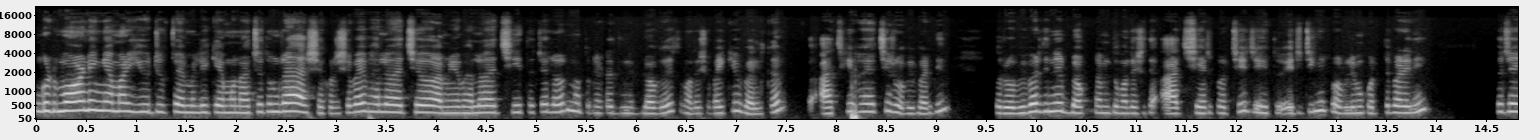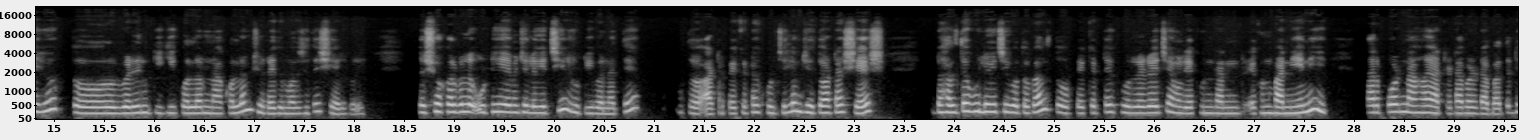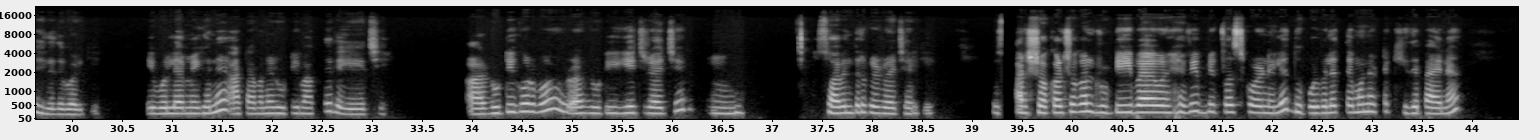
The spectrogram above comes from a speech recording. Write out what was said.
Good morning আমার YouTube family কেমন আছো? তোমরা? আশা করি সবাই ভালো আছো, আমিও ভালো আছি। তো চলো, নতুন একটা দিনের ব্লগে তোমাদের সবাইকে ওয়েলকাম তো আজকে হয়েছে রবিবার দিন। তো রবিবার দিনের ব্লগটা আমি তোমাদের সাথে আজ শেয়ার করছি, যেহেতু এডিটিংয়ের প্রবলেম করতে পারিনি। তো যাই হোক, তো রবিবার দিন কী কী করলাম, না করলাম, সেটাই তোমাদের সাথে শেয়ার করি। তো সকালবেলা উঠেই আমি চলে গেছি রুটি বানাতে। তো আটার প্যাকেটটা খুলছিলাম, যেহেতু আটা শেষ। ঢালতে ভুলে গেছি গতকাল, তো প্যাকেটটাই খুলে রয়েছে আমি এখন এখন বানিয়ে নিই। তারপর না হয় আটাটা আবার ডাবাতে ঢেলে দেবো আর কি। এই বলে আমি এখানে আটা মানে রুটি মাখতে লেগে গেছি। আর রুটি করব, আর রুটি গিয়ে রয়েছে সয়াবিন তরকারি রয়েছে আর কি। আর সকাল সকাল রুটি বা হেভি ব্রেকফাস্ট করে নিলে দুপুরবেলা তেমন একটা খিদে পায় না।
